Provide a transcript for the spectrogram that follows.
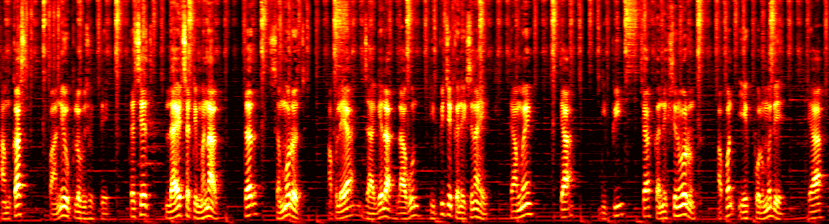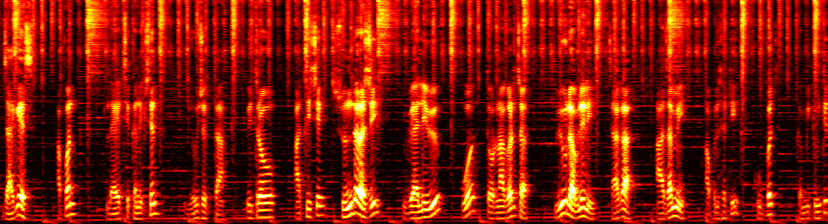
हमखास पाणी उपलब्ध शकते. तसेच लाईटसाठी म्हणाल तर समोरच आपल्या या जागेला लागून डी पीचे कनेक्शन आहे. त्यामुळे त्या डी पीच्या कनेक्शनवरून आपण एक पोलमध्ये या जागेस आपण लाईटचे कनेक्शन घेऊ शकता. मित्र हो, अतिशय सुंदर अशी व्हॅली व्ह्यू व तोरणागडचा व्ह्यू लावलेली जागा आज आम्ही आपल्यासाठी खूपच कमी किमतीत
